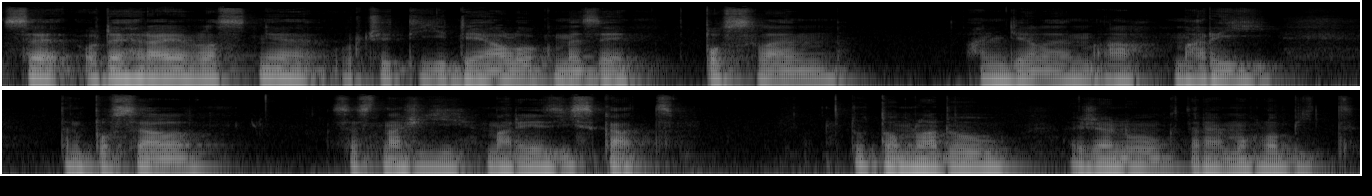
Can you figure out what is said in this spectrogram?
se odehraje vlastně určitý dialog mezi poslem, andělem a Marií. Ten posel se snaží Marie získat tuto mladou ženu, které mohlo být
